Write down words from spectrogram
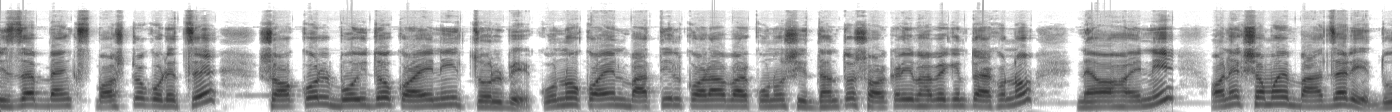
রিজার্ভ ব্যাংক স্পষ্ট করেছে, সকল বৈধ কয়েনই চলবে। কোনো কয়েন বাতিল করা বা কোনো সিদ্ধান্ত সরকারিভাবে কিন্তু এখনও নেওয়া হয়নি। অনেক সময় বাজারে দু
